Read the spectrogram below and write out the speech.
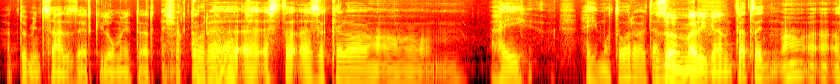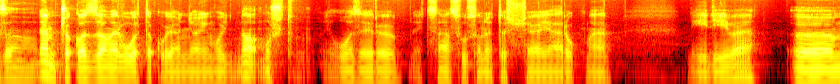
hát több mint százezer kilométert. És akkor e, ezt a, ezekkel a, a helyi helyi motorral? Tehát Zömmel, igen. Tehát, hogy aha, az a... Nem csak azzal, mert voltak olyanjaim, hogy na most jó, azért egy 125-össel járok már négy éve. Ö,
